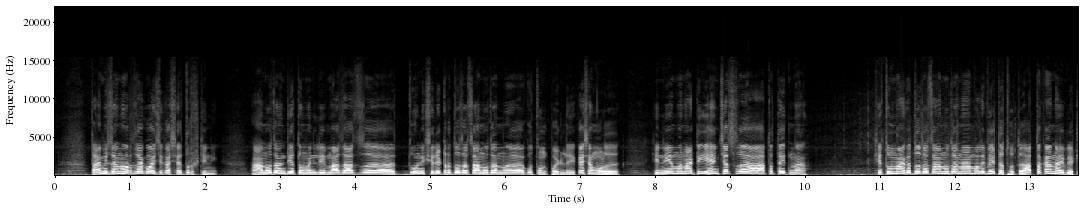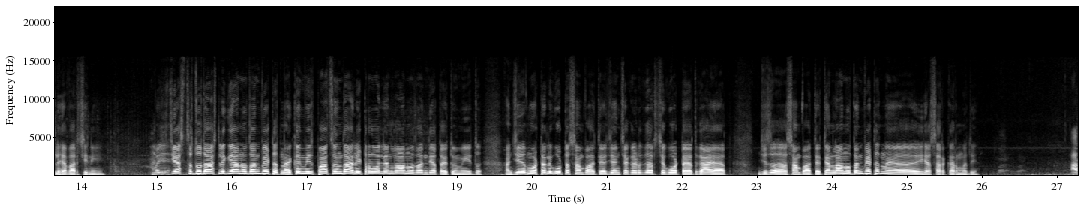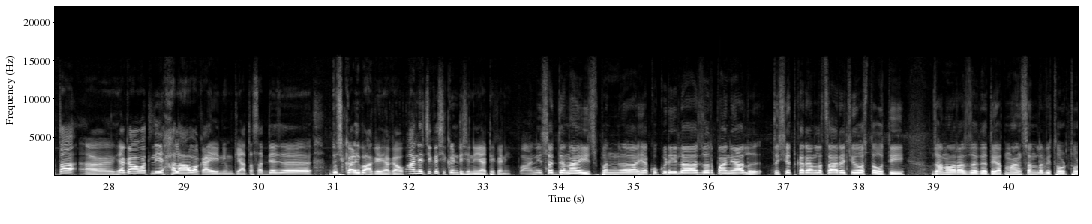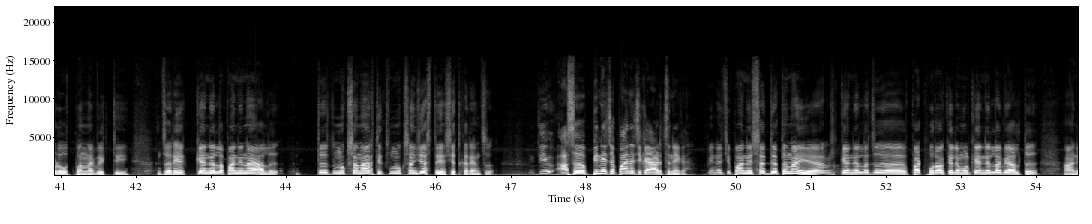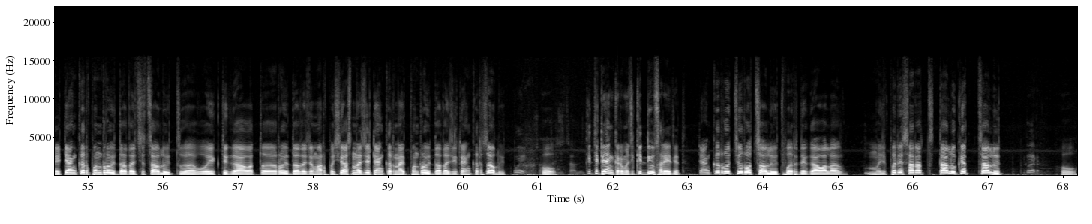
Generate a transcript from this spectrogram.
तर आम्ही जनावर जगवायचे कशा दृष्टीने? अनुदान देतो म्हणली माझं आज अं, दोन एकशे लिटर दुधाचं अनुदान अं, गुंतून पडलं आहे कशामुळं? हे नियमन अटी ह्यांच्याच अं, हातात आहेत ना. हे तो मागं दुधाचं अनुदान आम्हाला भेटत होतं. आता का नाही भेटलं ह्या बारचीने? म्हणजे जास्त दूध असलं की अनुदान भेटत नाही. कमी पाच आणि दहा लिटरवाल्यांना अनुदान देताय तुम्ही. आणि जे मोठाले गोटं सांभाळतात ज्यांच्याकडे घरचे गोट आहेत गाय आहेत जे सांभाळतात त्यांना अनुदान भेटत नाही ह्या सरकारमध्ये. आता अ, ह्या गावातली हवा काय आहे नेमकी? आता सध्या ज- दुष्काळी भाग आहे ह्या गाव पाण्याची कशी कंडिशन आहे या ठिकाणी? पाणी सध्या नाहीच पण अं, ह्या कुकडीला जर पाणी आलं तर शेतकऱ्यांना चाऱ्याची व्यवस्था होती जनावरा जगत यात माणसांना बी थोडं थोडं उत्पन्न भेटते. जर हे कॅनेलला पाणी नाही आलं तर नुकसान आर्थिक नुकसान जास्त आहे शेतकऱ्यांचं. ती असं पिण्याच्या पाण्याची काय अडचण आहे का? पिण्याची पाणी सध्या तर नाही आहे कॅनेलला ज पाठपुरावा केल्यामुळे कॅनेलला बी आलतं. आणि टँकर पण रोहितदादाचे चालू आहेत. वैयक्तिक गावात रोहितदादाच्या मार्फत शासनाचे टँकर नाहीत पण रोहितदादाचे टँकर चालू आहेत. हो. किती टँकर म्हणजे किती दिवसाला येतात? टँकर रोजचे रोज चालू आहेत. प्रत्येक गावाला म्हणजे परिसरात तालुक्यात चालू आहेत. हो.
